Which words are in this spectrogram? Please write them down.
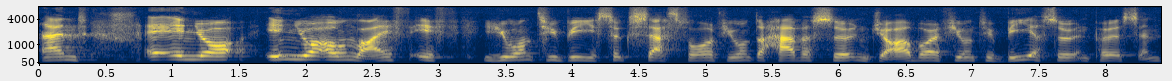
And in your, in your own life, if you want to be successful, or if you want to have a certain job, or if you want to be a certain person,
